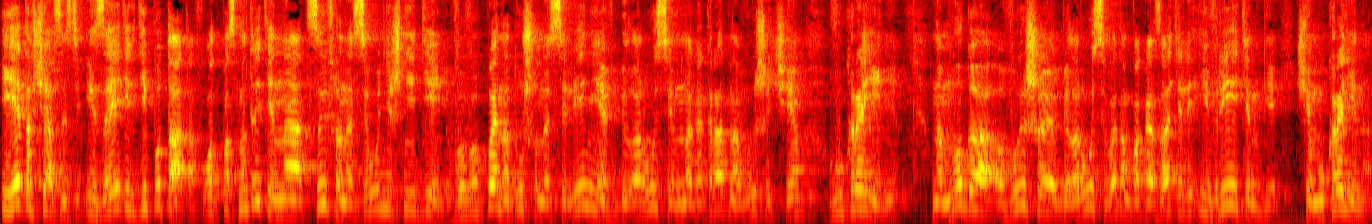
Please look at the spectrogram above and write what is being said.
И это, в частности, из-за этих депутатов. Вот посмотрите на цифры на сегодняшний день. ВВП на душу населения в Беларуси многократно выше, чем в Украине. Намного выше Беларусь в этом показателе и в рейтинге, чем Украина.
